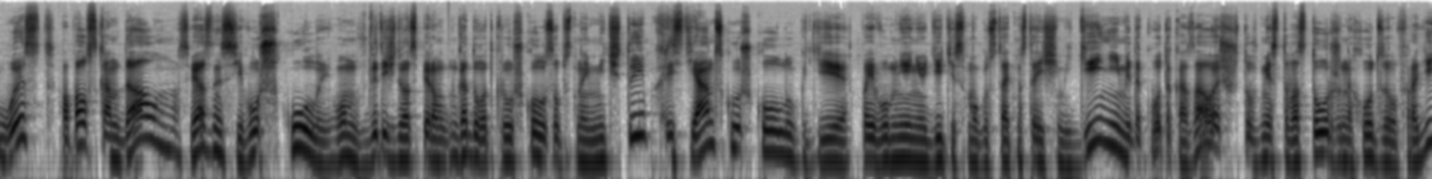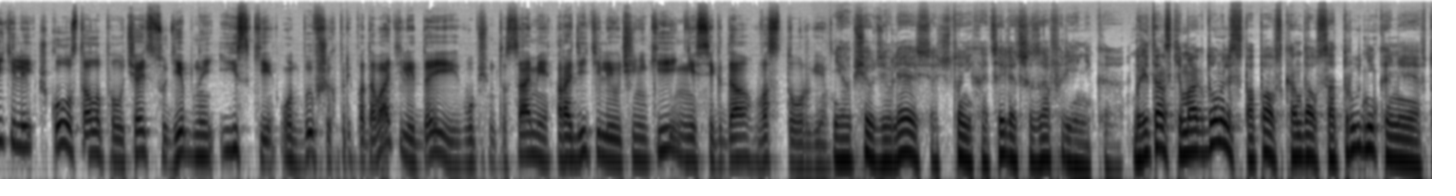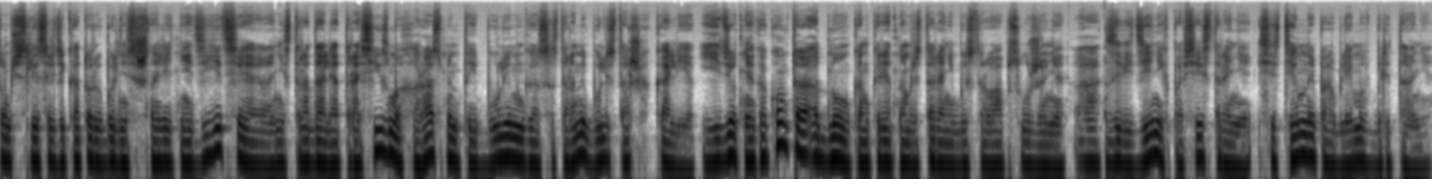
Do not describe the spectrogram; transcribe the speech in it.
Уэст попал в скандал, связанный с его школой. Он в 2021 году открыл школу собственной мечты, христианскую школу, где, по его мнению, дети смогут стать настоящими гениями. Так вот, оказалось, что вместо восторженных отзывов родителей школа стала получать судебные иски от бывших преподавателей, да и, в общем-то, сами родители и ученики не всегда в восторге. Я вообще удивляюсь, а что они хотели от шизофреника. Британский Макдональдс попал в скандал с сотрудниками, в том числе среди которых были несовершеннолетние дети. Они страдали от расизма, харасмента и буллинга со стороны более старших коллег. И идет не о каком-то одном конкретном ресторане быстрого обслуживания, а о заведениях по всей стране. Системная проблема в Британии.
